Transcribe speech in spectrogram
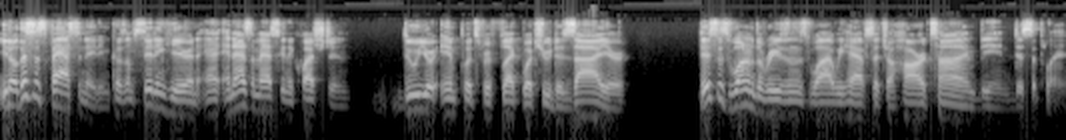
You know, this is fascinating because I'm sitting here and, and as I'm asking the question, do your inputs reflect what you desire? This is one of the reasons why we have such a hard time being disciplined.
